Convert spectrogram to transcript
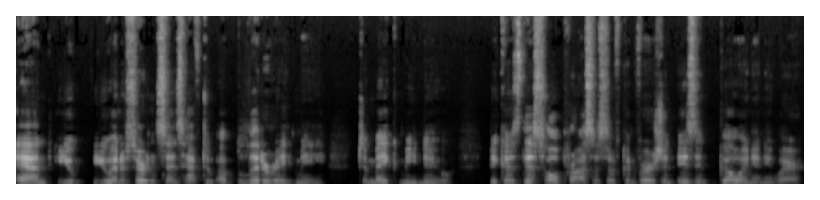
And you you in a certain sense have to obliterate me to make me new because this whole process of conversion isn't going anywhere.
